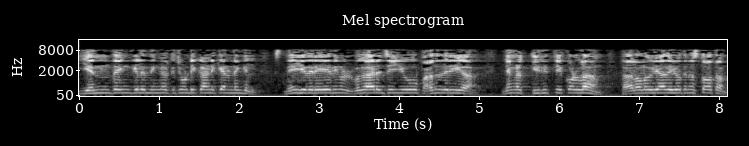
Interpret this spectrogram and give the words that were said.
എന്തെങ്കിലും നിങ്ങൾക്ക് ചൂണ്ടിക്കാണിക്കാനുണ്ടെങ്കിൽ സ്നേഹിതരെ നിങ്ങൾ ഉപകാരം ചെയ്യൂ പറഞ്ഞു തരിക. ഞങ്ങൾ തിരുത്തിക്കൊള്ളാം. ഹലോയ ദൈവത്തിന് സ്തോത്രം.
